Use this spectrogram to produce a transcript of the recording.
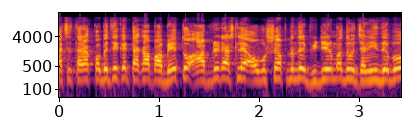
আছে, তারা কবে থেকে টাকা পাবে। তো আপডেট আসলে অবশ্যই আপনাদের ভিডিওর মাধ্যমে জানিয়ে দেবো।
